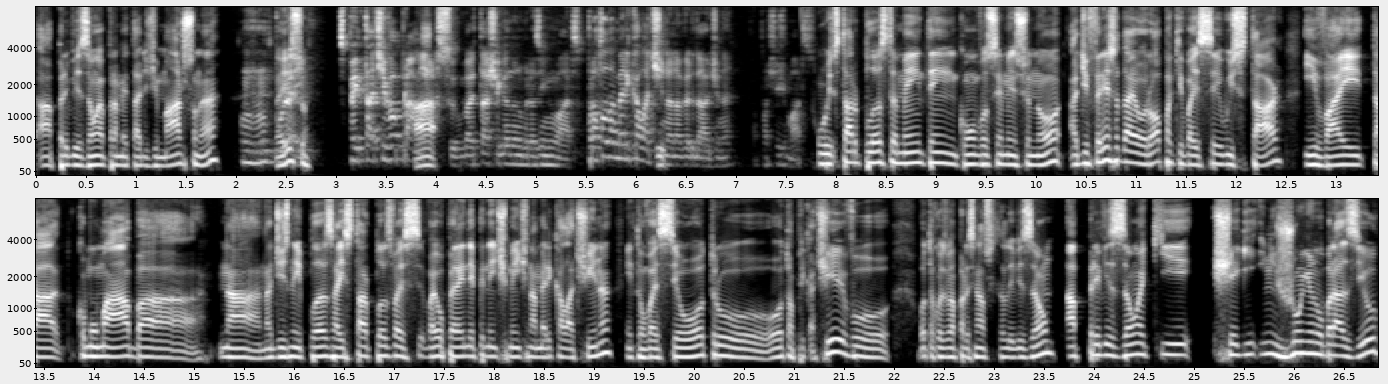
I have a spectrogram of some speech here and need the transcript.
a previsão é para metade de março, né? Uhum, é isso? Expectativa para ah. março, vai estar tá chegando no Brasil em março. Para toda a América Latina, na verdade, né? Partir de março. O Star Plus também tem, como você mencionou, a diferença da Europa que vai ser o Star e vai estar tá como uma aba na, na Disney Plus, a Star Plus vai, vai operar independentemente na América Latina, então vai ser outro, outro aplicativo, outra coisa vai aparecer na sua televisão. A previsão é que chegue em junho no Brasil.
